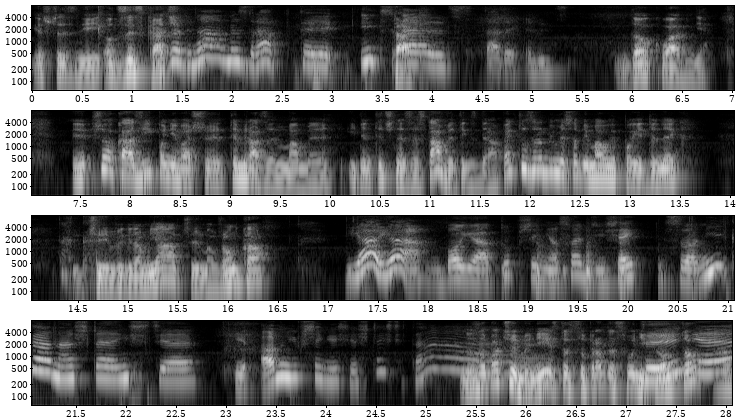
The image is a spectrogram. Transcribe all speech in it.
jeszcze z niej odzyskać. Żegnamy zdrabkę XL Tak. starej edycji. Dokładnie. Y, Przy okazji, ponieważ y, tym razem mamy identyczne zestawy tych zdrapek, to zrobimy sobie mały pojedynek. Czy wygram ja, czy małżonka. Ja, ja, bo ja tu przyniosłam dzisiaj słonika na szczęście. I on mi przyniesie szczęście, tak? No zobaczymy. Nie jest to co prawda słonik Ty lotto. nie. A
